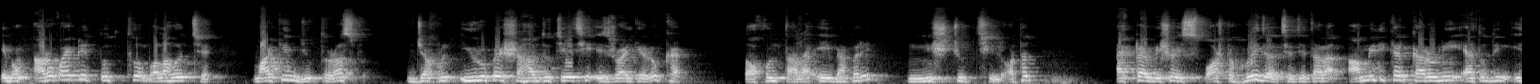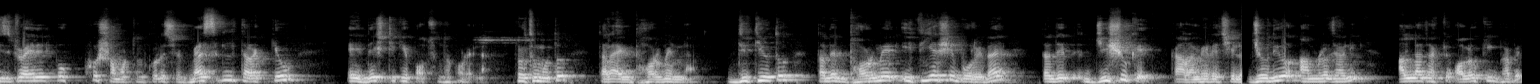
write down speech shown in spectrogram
এবং আরও কয়েকটি তথ্য বলা হচ্ছে, মার্কিন যুক্তরাষ্ট্র যখন ইউরোপের সাহায্য চেয়েছে ইসরায়েলকে রক্ষায়, তখন তারা এই ব্যাপারে নিশ্চুপ ছিল। অর্থাৎ একটা বিষয় স্পষ্ট হয়ে যাচ্ছে যে তারা আমেরিকার কারণেই এতদিন ইসরায়েলের পক্ষ সমর্থন করেছে। বেসিক্যালি তারা কেউ এই দেশটিকে পছন্দ করে না। প্রথমত তারা এক ধর্মের না দ্বিতীয়ত, তাদের ধর্মের ইতিহাসে বলে দেয়, তাদের যিশুকে কারা মেরেছিল। যদিও আমরা জানি, আল্লাহ তাকে অলৌকিকভাবে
